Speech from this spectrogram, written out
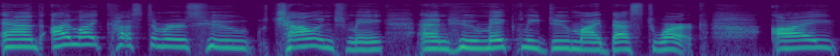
And I like customers who challenge me and who make me do my best work. I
